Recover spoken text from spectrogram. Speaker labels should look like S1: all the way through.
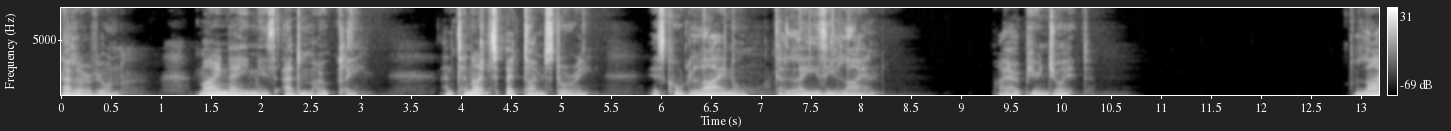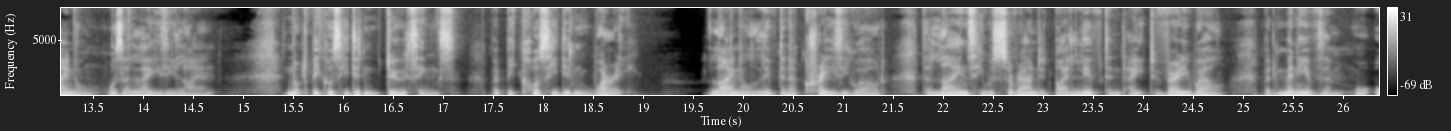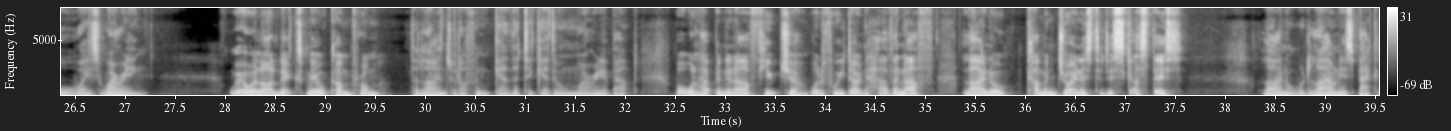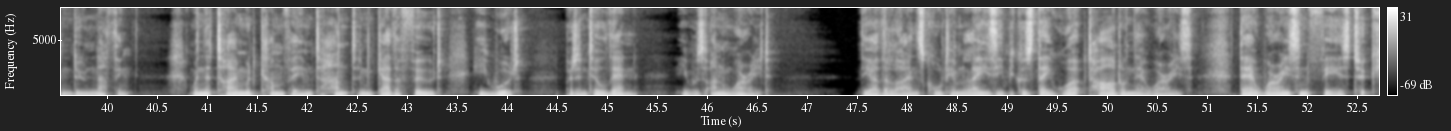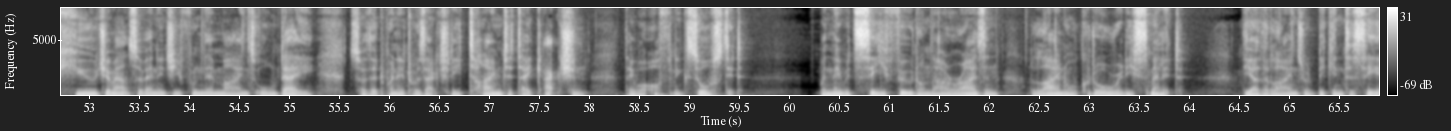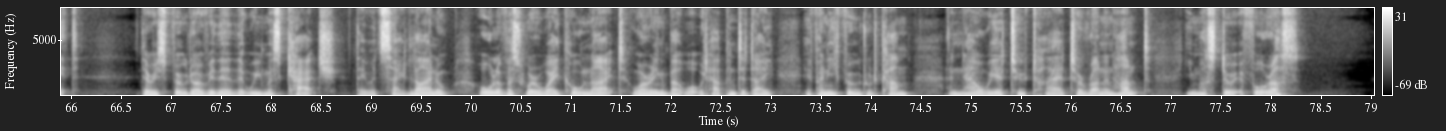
S1: Hello, everyone. My name is Adam Oakley, and tonight's bedtime story is called Lionel the Lazy Lion. I hope you enjoy it. Lionel was a lazy lion, not because he didn't do things, but because he didn't worry. Lionel lived in a crazy world. The lions he was surrounded by lived and ate very well, but many of them were always worrying. Where will our next meal come from? The lions would often gather together and worry about what will happen in our future. What if we don't have enough? Lionel, come and join us to discuss this. Lionel would lie on his back and do nothing. When the time would come for him to hunt and gather food, he would, but until then, he was unworried. The other lions called him lazy because they worked hard on their worries. Their worries and fears took huge amounts of energy from their minds all day, so that when it was actually time to take action, they were often exhausted. When they would see food on the horizon, Lionel could already smell it. The other lions would begin to see it. There is food over there that we must catch, they would say. Lionel, all of us were awake all night, worrying about what would happen today, if any food would come, and now we are too tired to run and hunt. You must do it for us.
